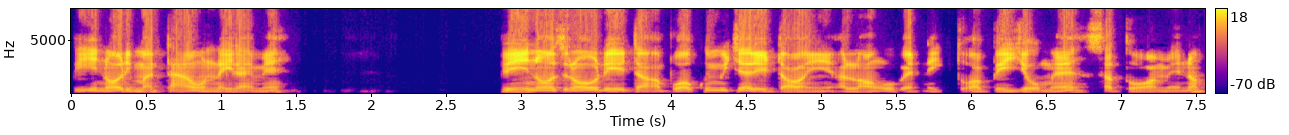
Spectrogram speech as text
ပြီးရင်တော့ဒီမှာ down ကိုနှိပ်လိုက်မယ်ပြီးရင်တော့ကျွန်တော်တို့တွေဒါအပေါ်ခွင့်ပြုချက်တွေတောင်းရင်အလောင်းကိုပဲနှိပ်သွားပေးရုံပဲဆက်သွားမယ်เนาะ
